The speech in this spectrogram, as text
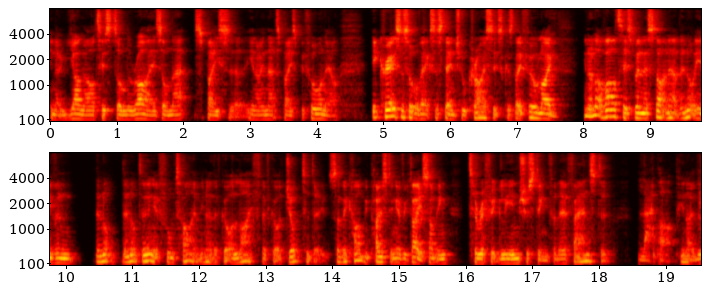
you know young artists on the rise on that space, uh, you know, in that space before now, it creates a sort of existential crisis because they feel like, you know, a lot of artists when they're starting out, they're not even they're not they're not doing it full time. You know, they've got a life, they've got a job to do, so they can't be posting every day something terrifically interesting for their fans to lap up. You know, the,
